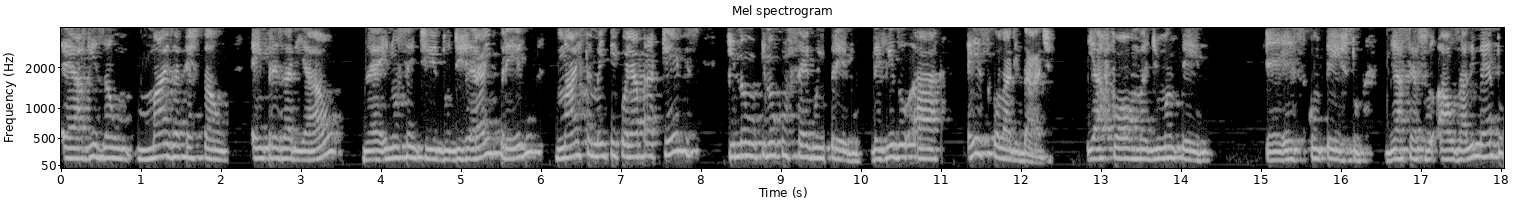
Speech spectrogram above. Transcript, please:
é a visão mais a questão empresarial, né, e no sentido de gerar emprego, mas também tem que olhar para aqueles que não, que não conseguem um emprego devido à escolaridade e a forma de manter é, esse contexto de acesso aos alimentos,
